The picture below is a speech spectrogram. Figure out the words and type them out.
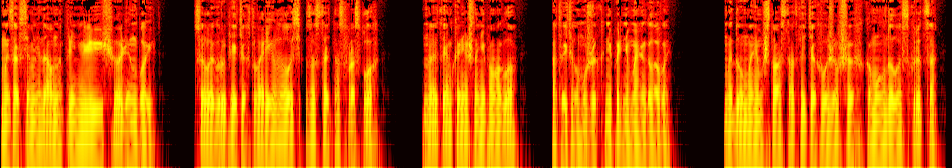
Мы совсем недавно приняли еще один бой. Целой группе этих тварей удалось застать нас врасплох, но это им, конечно, не помогло, — ответил мужик, не поднимая головы. Мы думаем, что остатки тех выживших, кому удалось скрыться, —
